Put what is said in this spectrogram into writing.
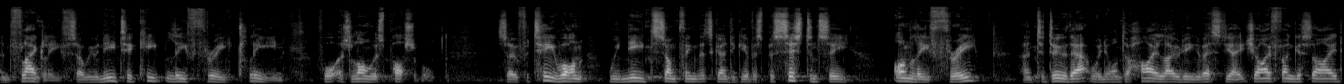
and flag leaf. So we need to keep leaf 3 clean for as long as possible. So for T1, we need something that's going to give us persistency on leaf 3. And to do that, we want a high loading of SDHI fungicide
